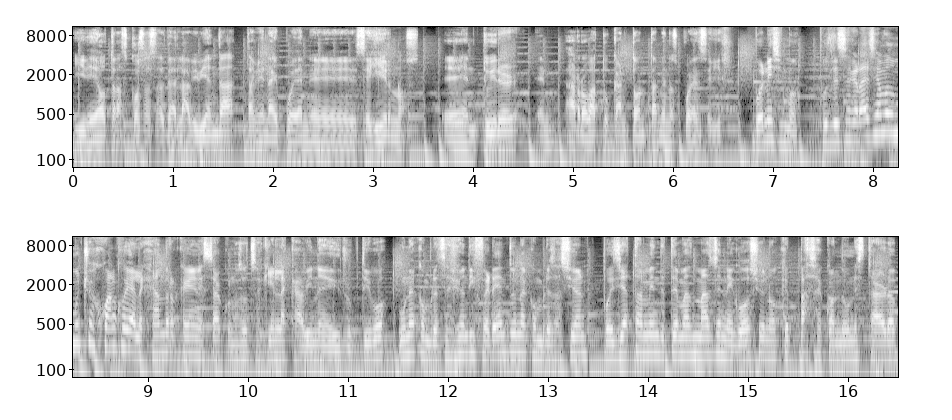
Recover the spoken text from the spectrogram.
y de otras cosas de la vivienda, también ahí pueden eh, seguirnos. en Twitter, en arroba tucantón, también nos pueden seguir. Buenísimo. Pues les agradecemos mucho a Juanjo y Alejandro que hayan estado con nosotros aquí en la cabina de Disruptivo. Una conversación diferente, una conversación pues ya también de temas más de negocio, ¿no? ¿Qué pasa cuando un startup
